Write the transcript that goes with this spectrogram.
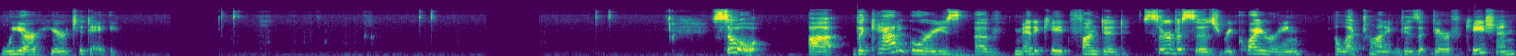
we are here today. So uh, the categories of Medicaid funded services requiring electronic visit verification,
